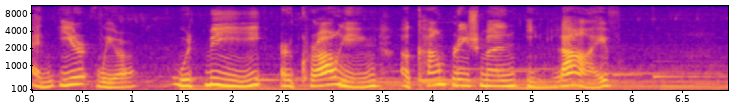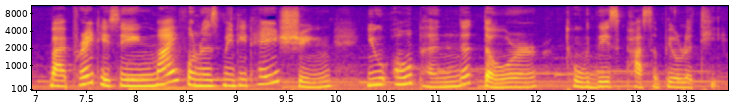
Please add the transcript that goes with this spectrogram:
and ill will would be a crowning accomplishment in life. By practicing mindfulness meditation, you open the door to this possibility.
